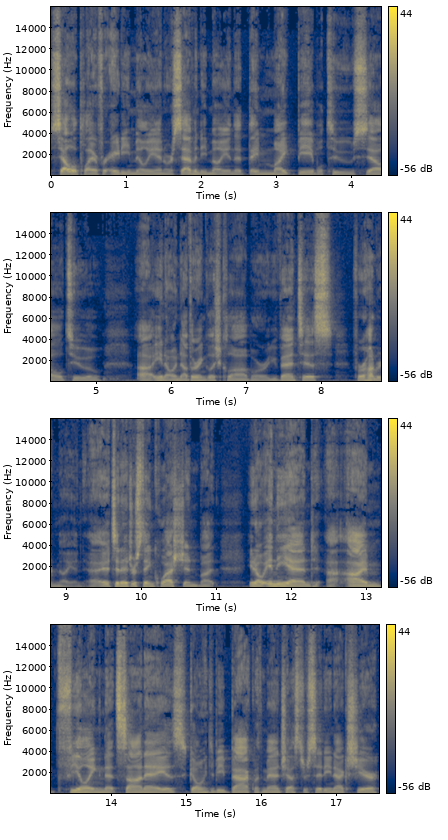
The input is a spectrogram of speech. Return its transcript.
sell a player for 80 million or 70 million that they might be able to sell to, uh, you know, another English club or Juventus? For 100 million? Uh, it's an interesting question, but you know, in the end, uh, I'm feeling that Sane is going to be back with Manchester City next year,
